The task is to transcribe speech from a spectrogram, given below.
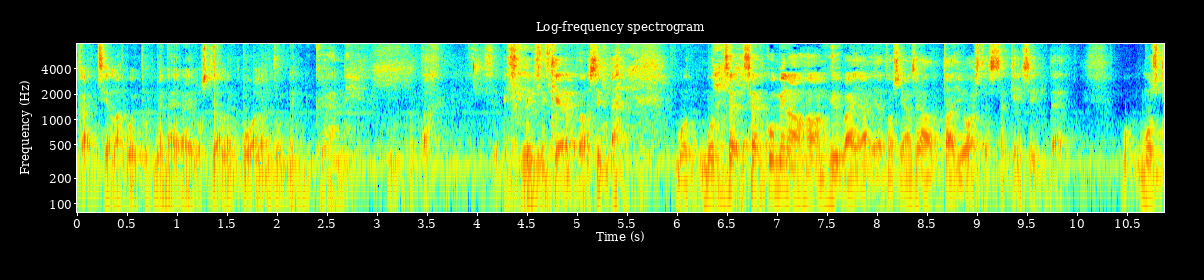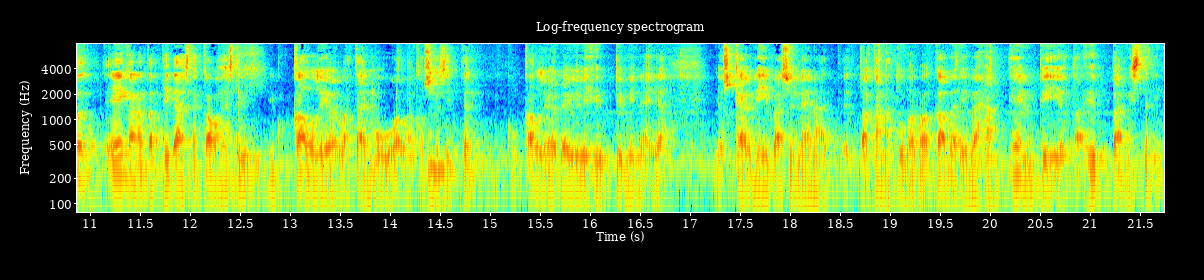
Kai siellä huiput menee reilusti alle puolen tunnin nykyään, niin tota, se, se, kertoo sitä. Mutta mut se, se kuminauha on hyvä ja, ja tosiaan se auttaa juostessakin sitten. Musta ei kannata pitää sitä kauheasti niin kallioilla tai muualla, koska mm. sitten kun kallioiden ylihyppiminen ja jos käy niin väsyneenä, että, että takana tuleva kaveri vähän empii jotain hyppäämistä, niin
